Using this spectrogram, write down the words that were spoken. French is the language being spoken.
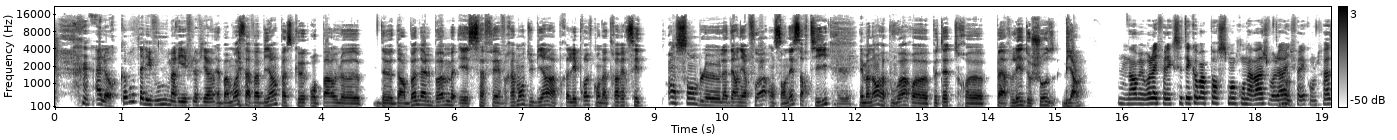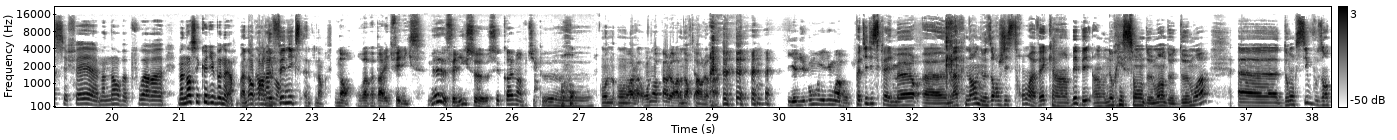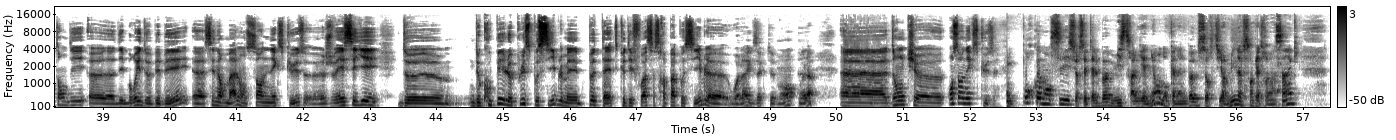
Alors, comment allez-vous, Marie et Flavia? Eh ben moi ça va bien parce que on parle euh, d'un bon album et ça fait vraiment du bien après l'épreuve qu'on a traversée ensemble euh, la dernière fois. On s'en est sorti et maintenant on va pouvoir euh, peut-être euh, parler de choses bien. Non, mais voilà, il fallait que c'était comme un pansement qu'on arrache, voilà, Ouais. il fallait qu'on le fasse, c'est fait. euh, maintenant, on va pouvoir. euh, Maintenant, c'est que du bonheur. Maintenant on parle de. Phoenix. Euh, Non, Non, on va pas parler de Phoenix. Mais Phoenix, c'est quand même un petit peu... euh, on, on, Voilà, on en parlera. on en reparlera. Il y a du bon, il y a du moins bon. Petit disclaimer, euh, maintenant nous enregistrons avec un bébé, un nourrisson de moins de deux mois. Euh, donc si vous entendez euh, des bruits de bébé, euh, c'est normal, on s'en excuse. Euh, je vais essayer de, de couper le plus possible, mais peut-être que des fois ça sera pas possible. Euh, voilà, exactement. Voilà. Euh, donc euh, on s'en excuse. Donc, pour commencer sur cet album Mistral gagnant, donc un album sorti en 1985,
